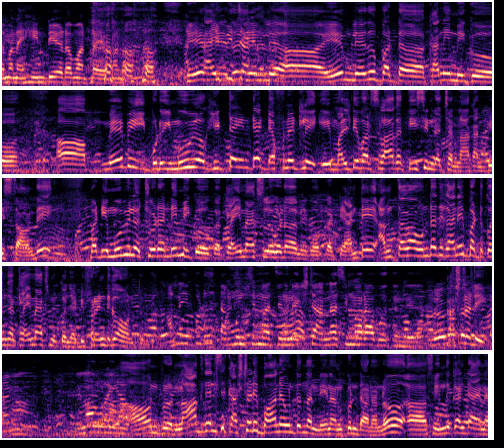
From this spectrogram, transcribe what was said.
ఏమైనా హింట్ ఇవ్వడం అట్లా ఏం లేదు, బట్ కానీ మీకు మేబీ ఇప్పుడు ఈ మూవీ ఒక హిట్ అయింటే డెఫినెట్లీ ఈ మల్టీవర్స్ లాగా తీసిండొచ్చు అని నాకు అనిపిస్తా ఉంది. బట్ ఈ మూవీలో చూడండి మీకు ఒక క్లైమాక్స్లో కూడా మీకు ఒకటి. అంటే అంతగా ఉండదు కానీ బట్ కొంచెం క్లైమాక్స్ మీకు కొంచెం డిఫరెంట్గా ఉంటుంది. అన్న ఇప్పుడు తమ్ముని సినిమా వచ్చింది. నెక్స్ట్ అన్న సినిమా రాబోతుంది. కస్టడీ. అవును బ్రో. నాకు తెలిసి కస్టడీ బాగానే ఉంటుందని నేను అనుకుంటాను. సో ఎందుకంటే ఆయన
